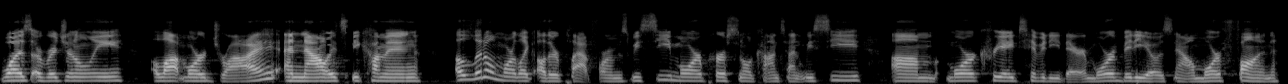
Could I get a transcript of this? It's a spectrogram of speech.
was originally a lot more dry and now it's becoming a little more like other platforms. We see more personal content. We see um, more creativity there, more videos now, more fun.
